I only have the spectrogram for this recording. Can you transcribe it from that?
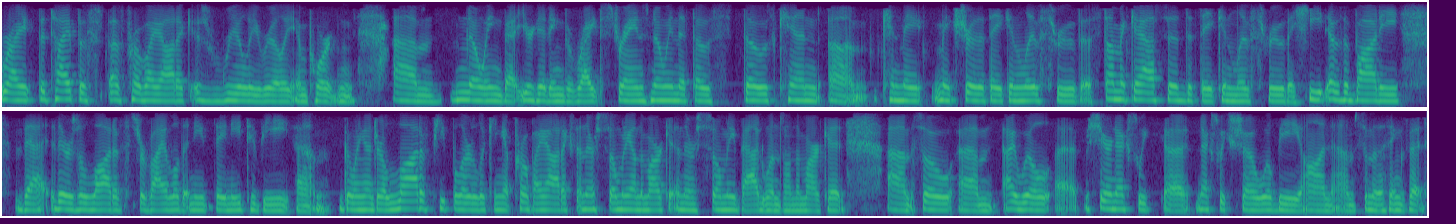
Right. The type of, of probiotic is really, really important. Um, knowing that you're getting the right strains, knowing that those those can um, can make make sure that they can live through the stomach acid, that they can live through the heat of the body. That there's a lot of survival that need they need to be um, going under. A lot of people are looking at probiotics, and there's so many on the market, and there's so many bad ones on the market. Um, so um, I will uh, share next week. Uh, next week's show will be on um, some of the things that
